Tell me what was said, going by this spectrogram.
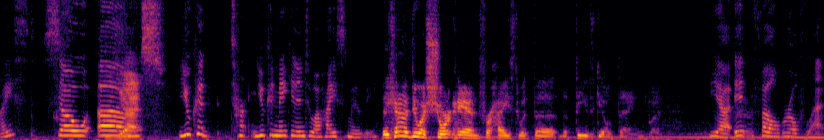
heist. So um, yes. you could turn you could make it into a heist movie. They kind of do a shorthand for heist with the, the Thieves Guild thing, but Yeah, it fell real flat.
